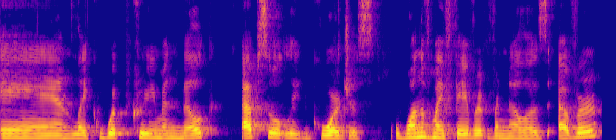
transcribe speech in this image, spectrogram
and like whipped cream and milk. Absolutely gorgeous. One of my favorite vanillas ever.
